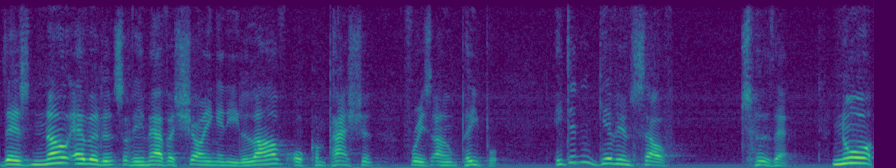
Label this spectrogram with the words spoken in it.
there's no evidence of him ever showing any love or compassion for his own people. He didn't give himself to them, nor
